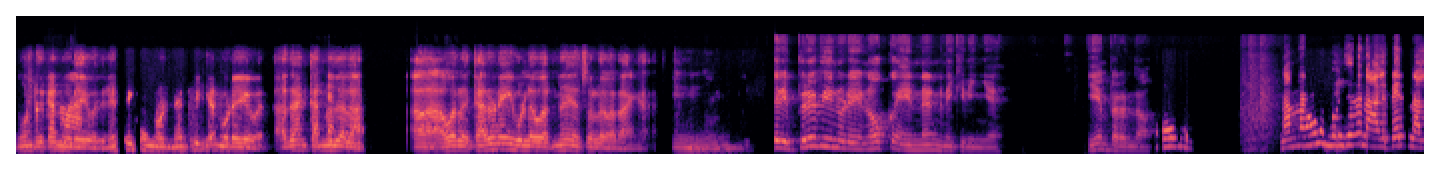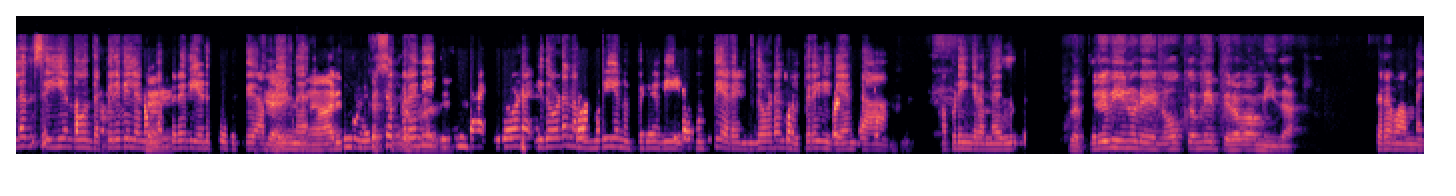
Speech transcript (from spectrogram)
3 கண். உடையவர். நெற்றிக்கண் நெற்றிக்கண் உடையவர். அதான் கண்ணுதலான். அ அவர் கருணை உள்ளவர்ன்னு சொல்ல ம். சரி, பிறவியினுடைய நோக்கம் என்னன்னு நினைக்கிறீங்க? ஏன் பிறந்தோம்? நம்மளால முடிஞ்சத 4 பேருக்கு நல்லது செய்யணும். இந்த பிறவியில நம்ம. பிறவி எடுத்ததுக்கு. அப்படின்னு. அடுத்து பிறவி. வேண்டாம். இதோட இதோட நம்ம முடியணும் பிறவி. முக்தி அடையணும். இதோட நம்ம பிறவி வேண்டாம். அப்படிங்கிற மாரி. இப்ப பிறவியினுடைய நோக்கமே பிறவாமை தான். பிறவாமை.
